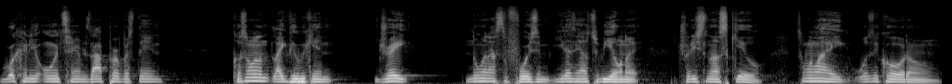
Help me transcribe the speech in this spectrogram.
work on your own terms, that purpose thing. Cause someone like the Weeknd, Drake, no one has to force him. He doesn't have to be on a traditional scale. Someone like what's it called? Um,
